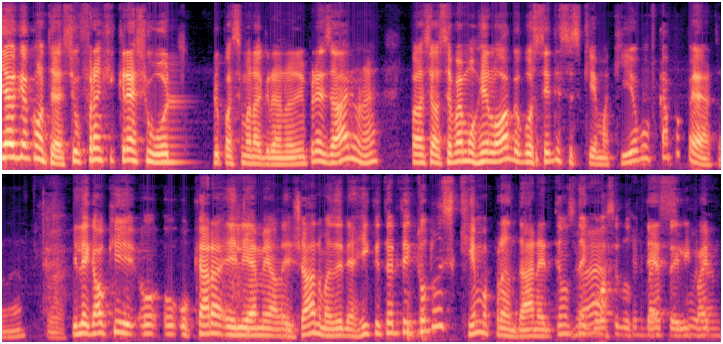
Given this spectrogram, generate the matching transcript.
e aí o que acontece? O Frank cresce o olho pra cima da grana do empresário, né? Fala assim, ó, você vai morrer logo, eu gostei desse esquema aqui, eu vou ficar por perto, né? É. E legal que o, o, o cara, ele é meio aleijado, mas ele é rico, então ele tem todo um esquema pra andar, né? Ele tem uns É, negócios no ele vai teto, ele vai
